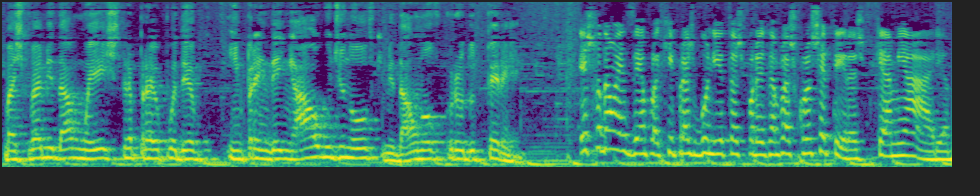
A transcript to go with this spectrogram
mas que vai me dar um extra para eu poder empreender em algo de novo, que me dá um novo produto perene. Deixa eu dar um exemplo aqui para as bonitas, por exemplo, as crocheteiras, porque é a minha área.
